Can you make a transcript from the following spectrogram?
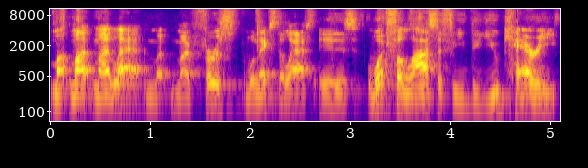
My my my, la- my, my first, well, next to last is what philosophy do you carry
